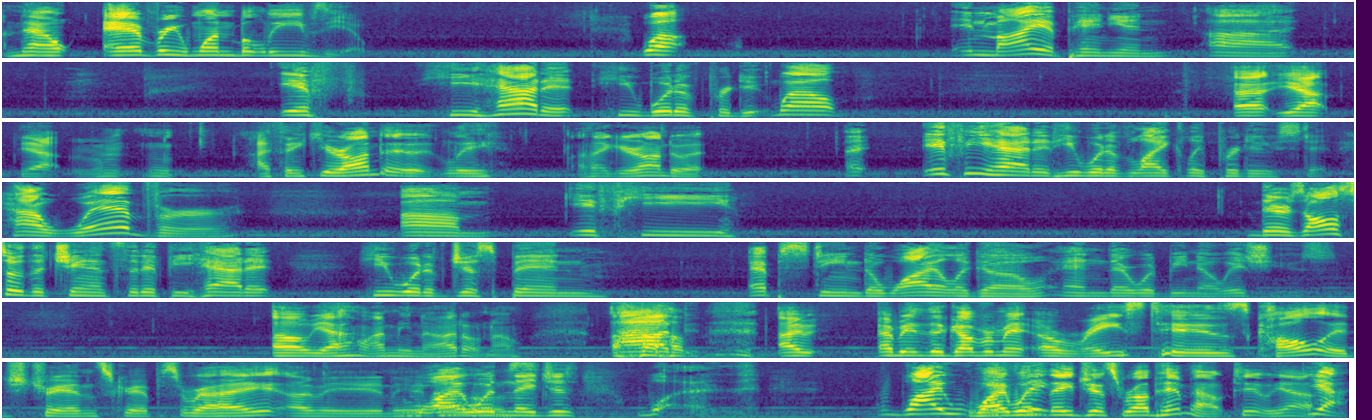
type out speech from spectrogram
Now everyone believes you. Well, in my opinion, uh, if he had it, he would have produced. Well, Uh, yeah, yeah. Mm. I think you're onto it, Lee. I think you're onto it. uh, if he had it, he would have likely produced it. However, um, if he, there's also the chance that if he had it, he would have just been Epsteined a while ago, and there would be no issues. Oh yeah, I mean I don't know. Uh, Um, I I mean the government erased his college transcripts, right? I mean, Why wouldn't they just? Why? Why, Why wouldn't they, just rub him out too? Yeah. Yeah,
